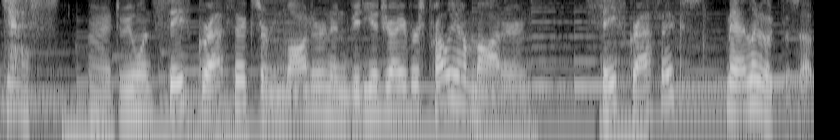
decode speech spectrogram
Yes. Alright, do we want safe graphics or modern NVIDIA drivers? Probably not modern. Safe graphics? Man, let me look this up.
